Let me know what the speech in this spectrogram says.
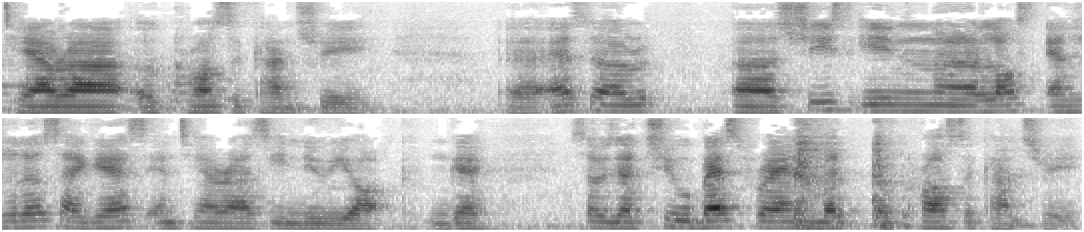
Tara across the country. Uh, as a, uh, she's in uh, Los Angeles, I guess, and Tara's in New York. Okay. So they're two best friends, but across the country,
